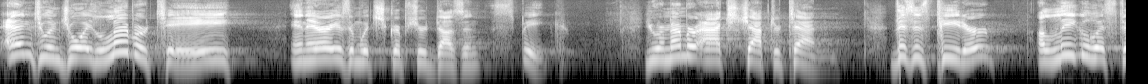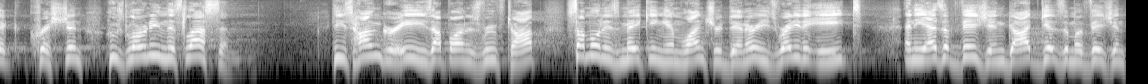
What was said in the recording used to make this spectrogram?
and to enjoy liberty in areas in which Scripture doesn't speak. You remember Acts chapter 10. This is Peter, a legalistic Christian who's learning this lesson. He's hungry, he's up on his rooftop. Someone is making him lunch or dinner, he's ready to eat, and he has a vision. God gives him a vision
